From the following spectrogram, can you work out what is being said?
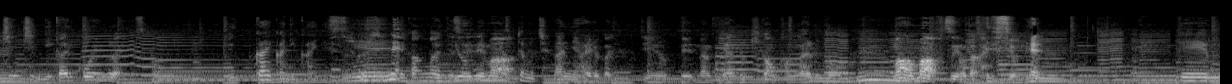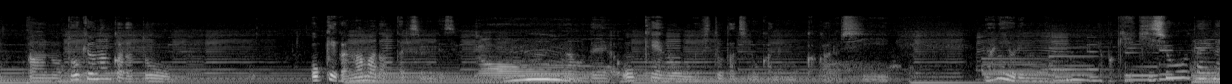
1日2回公演ぐらいですか？1回か2回ですそうですね。ね。考えてそれでまあ何人入るかっていうのってなんかやる期間を考えると、うん。まあまあ普通にお高いですよね、であの東京なんかだとオケが生だったりするんですよ。あうんなのでオケの人たちのお金もかかるし何よりもやっぱ劇場代が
